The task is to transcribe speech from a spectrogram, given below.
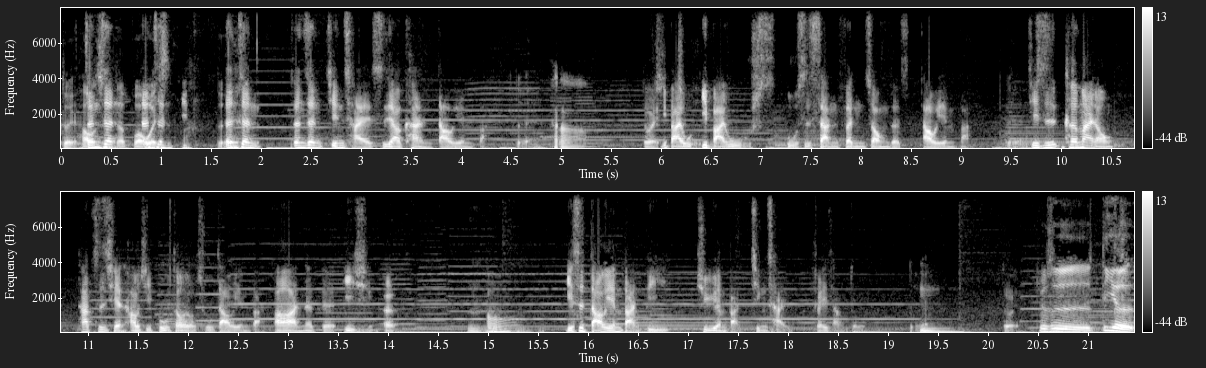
对，真正真正真正真正精彩是要看导演版。对，嗯，对，一百五一百五十五十三分钟的导演版。对，其实科麦隆他之前好几部都有出导演版，包含那个《异形二》，嗯。哦，也是导演版比剧院版精彩非常多。嗯，对，就是第二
